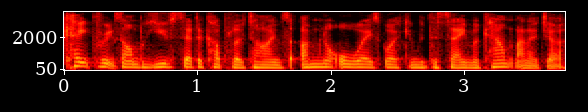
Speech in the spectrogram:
Kate, for example, you've said a couple of times, I'm not always working with the same account manager.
